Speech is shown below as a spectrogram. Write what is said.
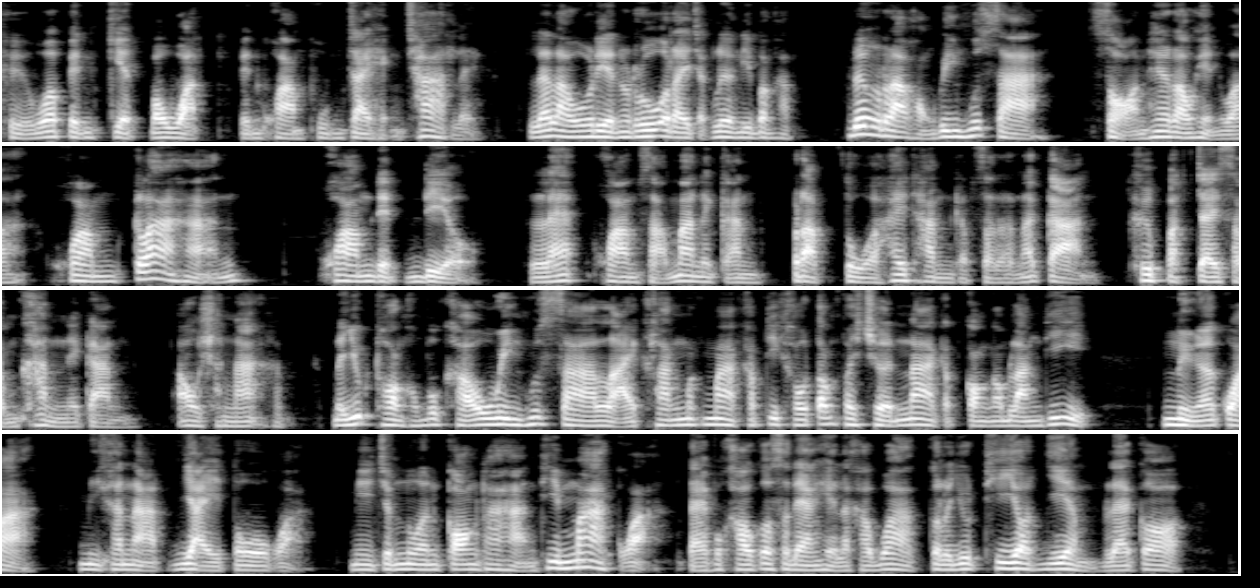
ถือว่าเป็นเกียรติประวัติ เป็นความภูมิใจแห่งชาติเลย และเราเรียนรู้อะไรจากเรื่องนี้บ้างครับ เรื่องราวของวิงฮุซาสอนให้เราเห็นว่า ความกล้าหาญ ความเด็ดเดี่ยว และความสามารถในการปรับตัวให้ทันกับสถานการณ์ คือปัจจัยสำคัญในการเอาชนะครับ ในยุคทองของพวกเขาวิงฮุสซาหลายครั้งมากๆ ครับที่เขาต้องเผชิญหน้ากับกองกำลังที่เหนือกว่า มีขนาดใหญ่โตกว่า มีจำนวนกองทหารที่มากกว่า แต่พวกเขาก็แสดงเห็นแล้วครับว่ากลยุทธ์ที่ยอดเยี่ยม และก็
